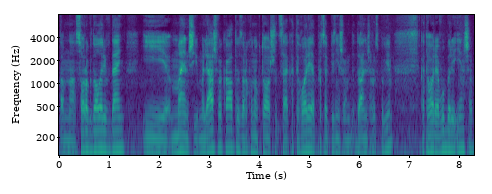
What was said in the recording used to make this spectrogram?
там на 40 доларів в день і менший миляж викатую за рахунок того, що це категорія, про це пізніше вам далі розповім. Категорія в Uber інша.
